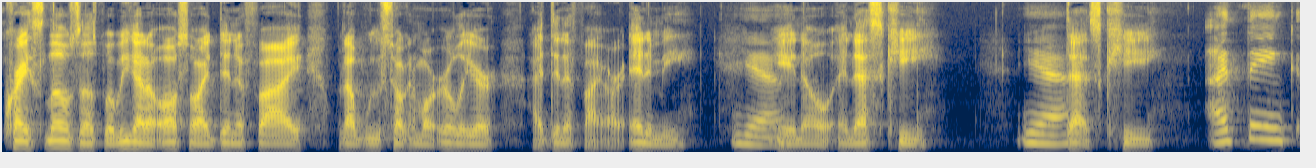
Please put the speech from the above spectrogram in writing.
Christ loves us, but we got to also identify what we was talking about earlier. Identify our enemy Yeah. you know, and that's key. Yeah. That's key. I think,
